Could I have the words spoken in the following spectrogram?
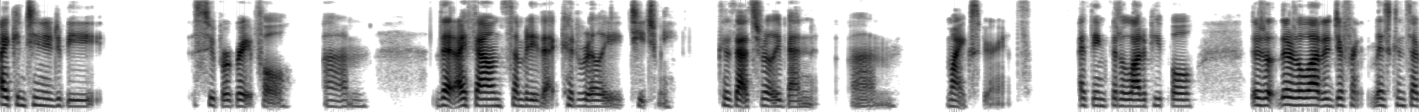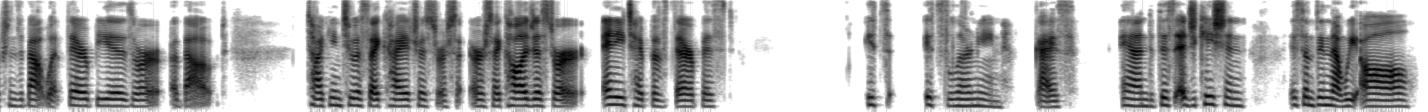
I continue to be super grateful um, that I found somebody that could really teach me because that's really been um, my experience. I think that a lot of people there's a, there's a lot of different misconceptions about what therapy is or about talking to a psychiatrist or or psychologist or any type of therapist. It's it's learning, guys. And this education is something that we all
